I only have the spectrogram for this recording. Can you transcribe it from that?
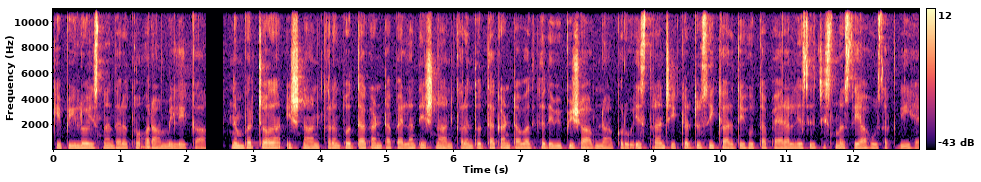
ਕੇ ਪੀ ਲਓ। ਇਸ ਨਾਲ ਦਰਦ ਤੋਂ ਆਰਾਮ ਮਿਲੇਗਾ। ਨੰਬਰ 14 ਇਸ਼ਨਾਨ ਕਰਨ ਤੋਂ ਅੱਧਾ ਘੰਟਾ ਪਹਿਲਾਂ ਤੇ ਇਸ਼ਨਾਨ ਕਰਨ ਤੋਂ ਅੱਧਾ ਘੰਟਾ ਬਾਅਦ ਕਦੇ ਵੀ ਪਿਸ਼ਾਬ ਨਾ ਕਰੋ। ਇਸ ਤਰ੍ਹਾਂ ਜੇਕਰ ਤੁਸੀਂ ਕਰਦੇ ਹੋ ਤਾਂ ਪੈਰਾਲਿਸਿਸ ਦੀ ਸਮੱਸਿਆ ਹੋ ਸਕਦੀ ਹੈ।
